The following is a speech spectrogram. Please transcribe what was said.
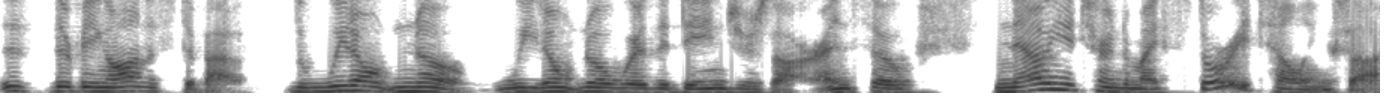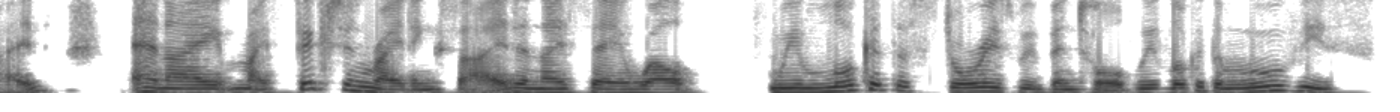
is they're being honest about. We don't know. We don't know where the dangers are. And so now you turn to my storytelling side and I my fiction writing side and I say, well, we look at the stories we've been told. We look at the movies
